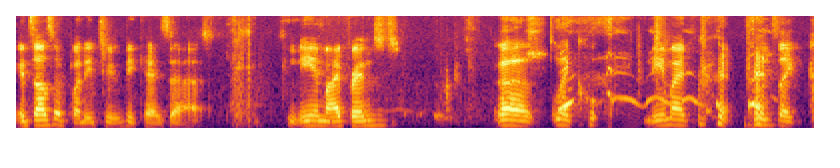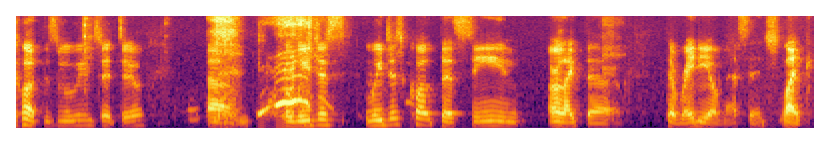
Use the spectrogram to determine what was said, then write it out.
it's also funny too because uh, me and my friends, uh, like me and my friends, like quote this movie and shit too. Um, but we just we just quote the scene or like the the radio message, like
